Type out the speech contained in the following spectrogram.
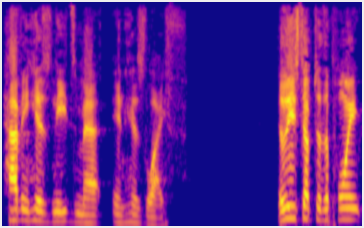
having his needs met in his life, at least up to the point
